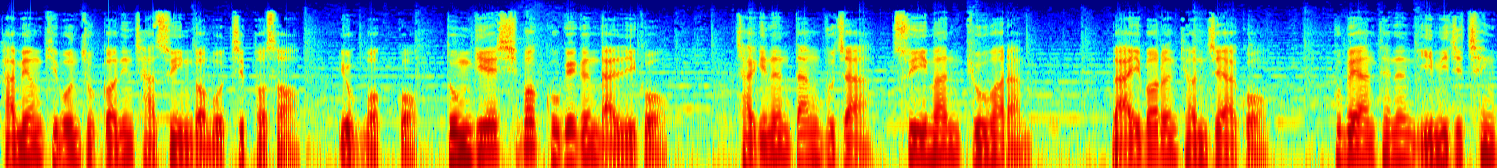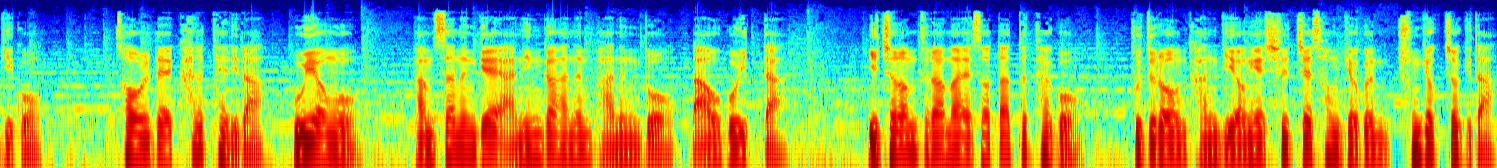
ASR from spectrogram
가면 기본 조건인 자수인 거 못 짚어서 욕 먹고 동기의 10억 고객은 날리고 자기는 땅 부자 수임한 교화람 라이벌은 견제하고 후배한테는 이미지 챙기고 서울대 카르텔이라 우영우 감싸는 게 아닌가 하는 반응도 나오고 있다. 이처럼 드라마에서 따뜻하고 부드러운 강기영의 실제 성격은 충격적이다.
